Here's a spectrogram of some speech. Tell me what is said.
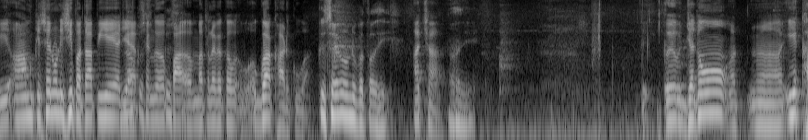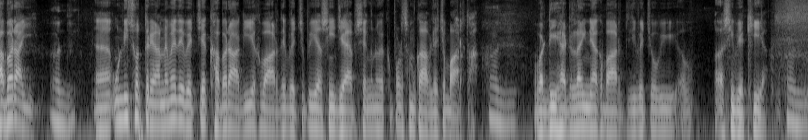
ਵੀ ਆਮ ਕਿਸੇ ਨੂੰ ਨਹੀਂ ਸੀ ਪਤਾ ਵੀ ਇਹ ਅਜੈਬ ਕਿਸੇ- ਸਿੰਘ ਪਾ- ਮਤਲਬ ਇੱਕ ਉੱਗਾ ਖਾੜਕੂ ਆ। ਕਿਸੇ ਨੂੰ ਨਹੀਂ ਪਤਾ ਸੀ। ਅੱਛਾ। ਹਾਂਜੀ। ਤੇ, ਜਦੋਂ ਇਹ ਖਬਰ ਆਈ ਹਾਂਜੀ। ਅ, 1993 ਦੇ ਵਿੱਚ ਇਹ ਖਬਰ ਆ ਗਈ ਅਖਬਾਰ ਦੇ ਵਿੱਚ ਵੀ ਅਸੀਂ ਜੈਬ ਸਿੰਘ ਨੂੰ ਇੱਕ ਪੁਲਿਸ ਮੁਕਾਬਲੇ 'ਚ ਮਾਰਤਾ। ਹਾਂਜੀ। ਵੱਡੀ ਹੈਡਲਾਈਨ ਹੈ ਅਖਬਾਰ ਦੀ ਵਿੱਚ ਉਹ ਵੀ ਅਸੀਂ ਵੇਖੀ ਆ। ਹਾਂਜੀ।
